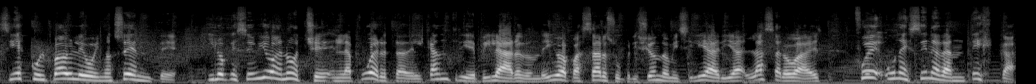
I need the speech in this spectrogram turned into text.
si es culpable o inocente. Y lo que se vio anoche en la puerta del country de Pilar, donde iba a pasar su prisión domiciliaria, Lázaro Báez, fue una escena dantesca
